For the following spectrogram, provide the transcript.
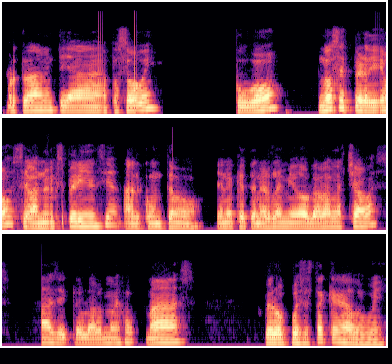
afortunadamente ya pasó, güey. Jugó, no se perdió, se ganó experiencia. Al contrario, tiene que tenerle miedo a hablar a las chavas. Hay que hablar mejor, más. Pero pues está cagado, güey.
